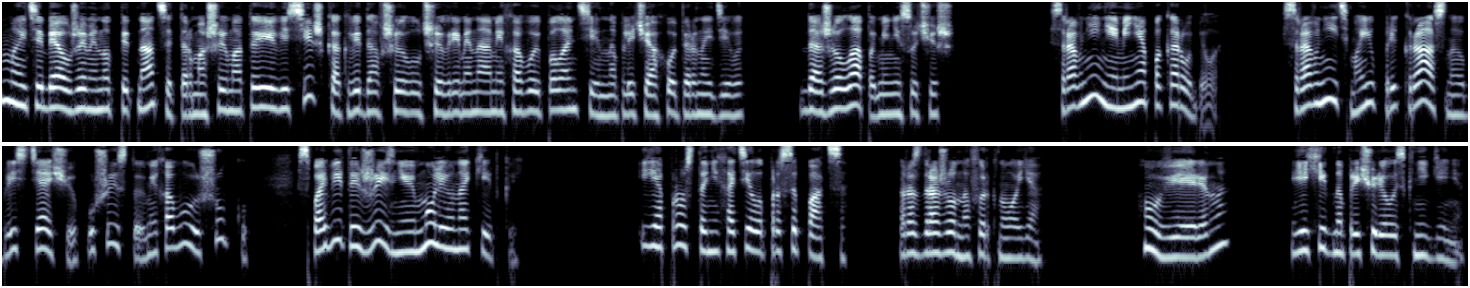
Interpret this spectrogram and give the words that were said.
Мы тебя уже минут пятнадцать тормошим, а ты висишь, как видавший лучшие времена меховой палантин на плечах оперной дивы. Даже лапами не сучишь. Сравнение меня покоробило. Сравнить мою прекрасную, блестящую, пушистую меховую шубку с побитой жизнью и молью накидкой. «Я просто не хотела просыпаться», — раздраженно фыркнула я. «Уверена?» — ехидно прищурилась княгиня.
